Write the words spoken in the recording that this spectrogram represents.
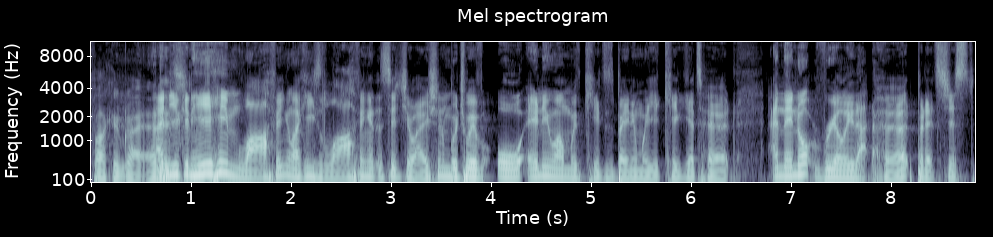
fucking great. and you it's- can hear him laughing, like he's laughing at the situation, which we've all anyone with kids has been in, where your kid gets hurt, and they're not really that hurt, but it's just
